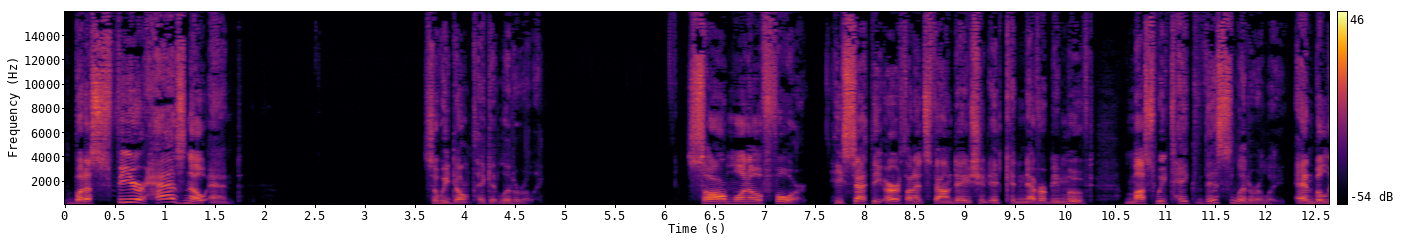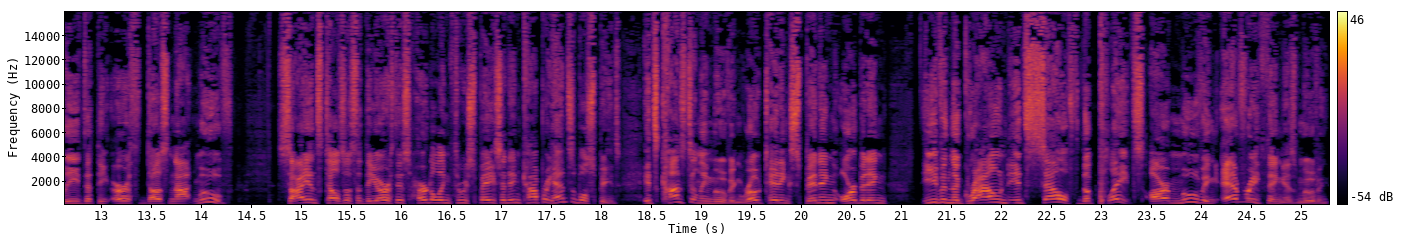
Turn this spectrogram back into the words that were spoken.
But a sphere has no end so we don't take it literally. Psalm 104 He set the earth on its foundation, it can never be moved. Must we take this literally and believe that the earth does not move? Science tells us that the earth is hurtling through space at incomprehensible speeds. It's constantly moving, rotating, spinning, orbiting. Even the ground itself, the plates are moving. Everything is moving.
